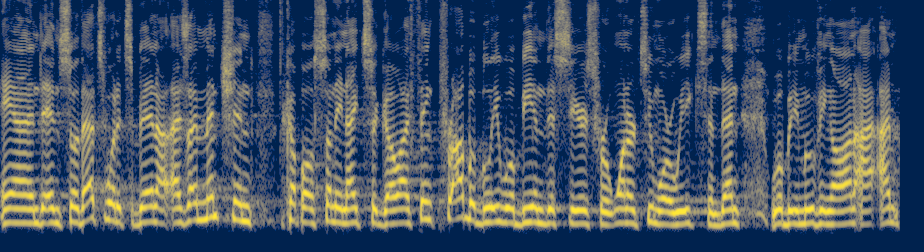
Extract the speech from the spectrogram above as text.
And, and so that's what it's been. As I mentioned a couple of Sunday nights ago, I think probably we'll be in this series for one or two more weeks and then we'll be moving moving on. I, I'm,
